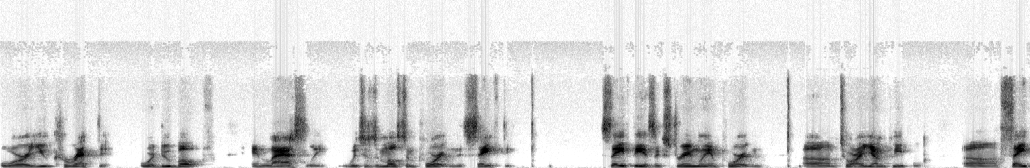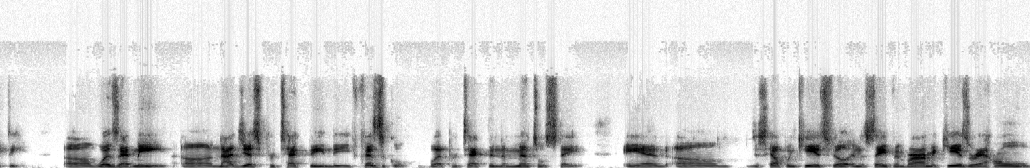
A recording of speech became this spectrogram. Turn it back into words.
or you correct it or do both. And lastly, which is the most important, is safety. Safety is extremely important um, to our young people uh, safety. Uh, what does that mean? Uh, not just protecting the physical, but protecting the mental state and um, just helping kids feel in a safe environment. Kids are at home.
